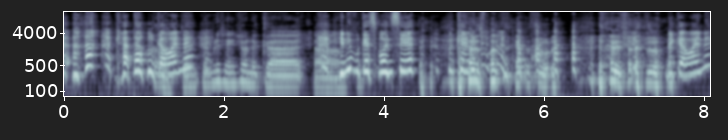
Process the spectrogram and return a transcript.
tak tahu kat mana. Kita pergi Cheng Siong dekat uh, Ini bukan sponsor. Bukan. ada sponsor. Dekat mana?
